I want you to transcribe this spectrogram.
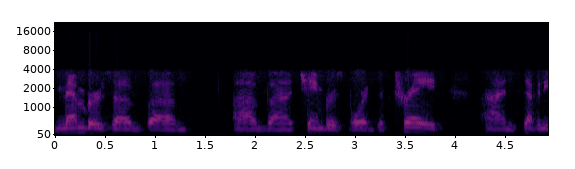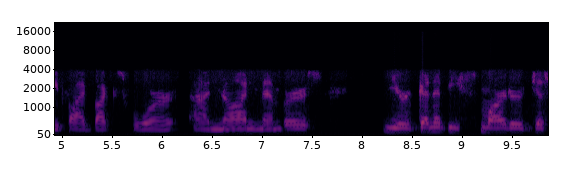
members of um, of uh, chambers boards of trade, uh, and 75 bucks for uh, non-members. You're going to be smarter just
